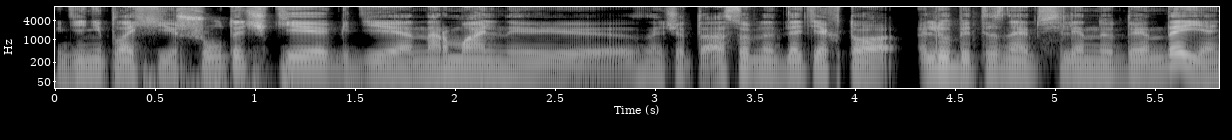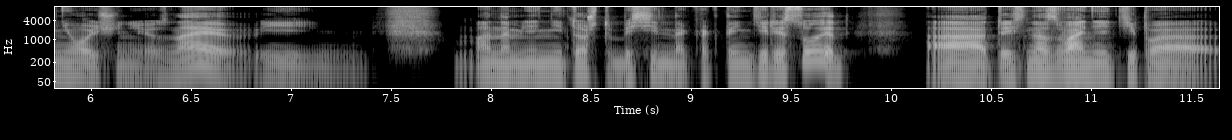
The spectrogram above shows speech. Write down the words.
где неплохие шуточки, где нормальный, значит, особенно для тех, кто любит и знает вселенную ДНД, я не очень ее знаю, и она меня не то чтобы сильно как-то интересует, а, то есть название типа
